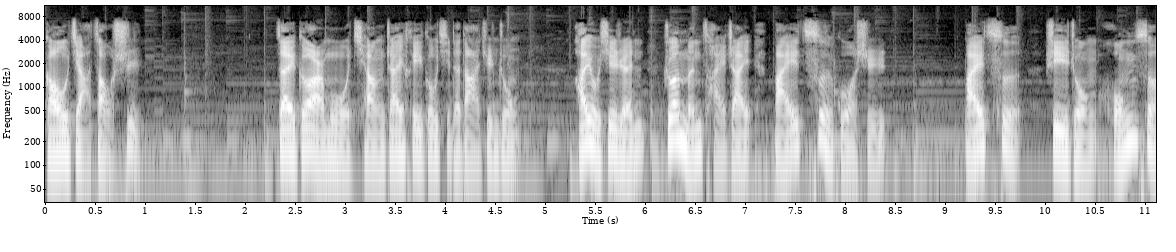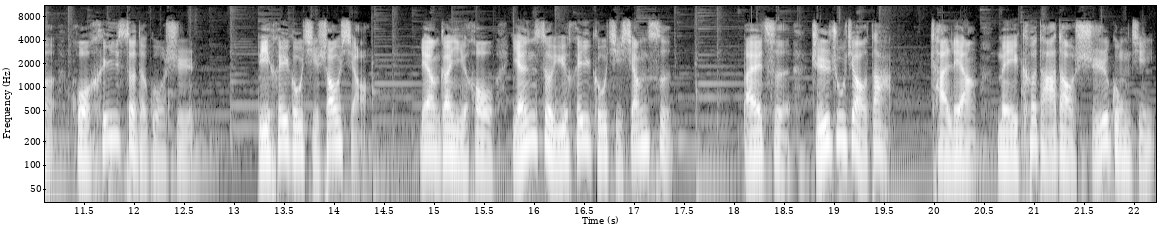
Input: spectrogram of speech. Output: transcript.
高价造势，在格尔木抢摘黑枸杞的大军中，还有些人专门采摘白刺果实。白刺是一种红色或黑色的果实，比黑枸杞稍小，晾干以后颜色与黑枸杞相似。白刺植株较大，产量每颗达到十公斤，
